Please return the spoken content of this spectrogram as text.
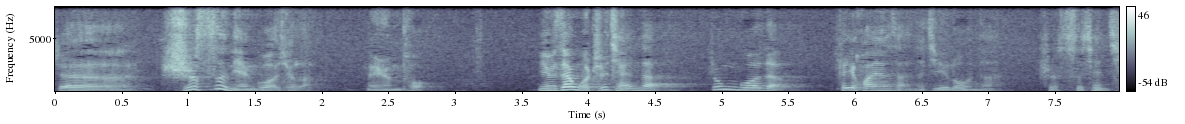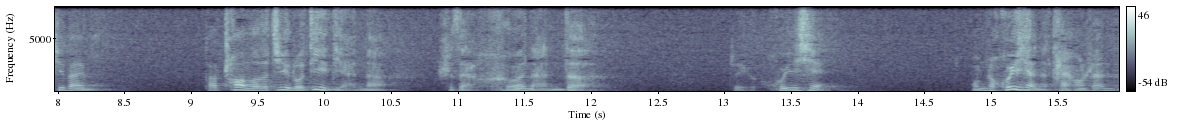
这十四年过去了，没人破，因为在我之前的中国的飞滑翔伞的记录呢是四千七百米，他创造的记录地点呢是在河南的这个辉县，我们这辉县的太行山呢，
